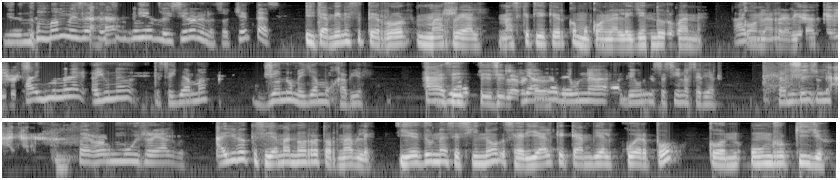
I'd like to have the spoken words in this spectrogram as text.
Y dices, no mames, Ajá. esos güeyes lo hicieron en los ochentas. Y también este terror más real, más que tiene que ver como con la leyenda urbana, hay con una, la realidad que vives. Hay una, hay una que se llama Yo no me llamo Javier. Ah, sí, sí, sí, la Y habla de una, de un asesino serial. También sí. es un terror muy real, güey. Hay uno que se llama No Retornable y es de un asesino serial que cambia el cuerpo con un ruquillo,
